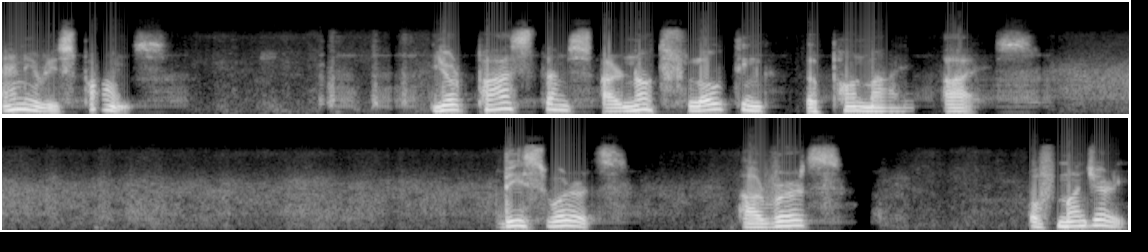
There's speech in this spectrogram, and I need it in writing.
any response. Your pastimes are not floating upon my eyes. These words are words of Manjari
